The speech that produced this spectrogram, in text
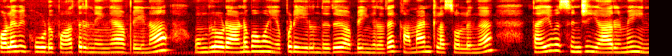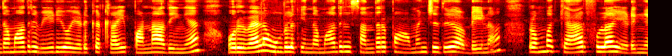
குளவி கூடு பார்த்துருந்தீங்க அப்படின்னா உங்களோட அனுபவம் எப்படி இருந்தது அப்படிங்கிறத கமெண்ட்டில் சொல்லுங்கள் தயவு செஞ்சு யாருமே இந்த மாதிரி வீடியோ எடுக்க ட்ரை பண்ணாதீங்க. ஒரு வேளை உங்களுக்கு இந்த மாதிரி சந்தர்ப்பம் அமைஞ்சுது அப்படின்னா ரொம்ப கேர்ஃபுல்லாக எடுங்க.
